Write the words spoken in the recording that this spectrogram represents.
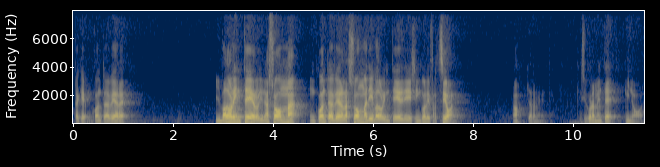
Perché un conto è avere il valore intero di una somma, un conto è avere la somma dei valori interi delle singole frazioni, no? Chiaramente, che è sicuramente minore.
